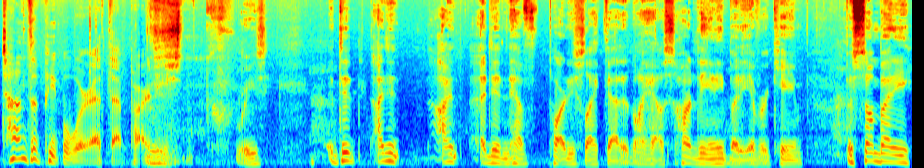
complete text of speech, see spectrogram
Tons of people were at that party. It was crazy. It did I didn't I, I didn't have parties like that at my house. Hardly anybody ever came. But somebody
